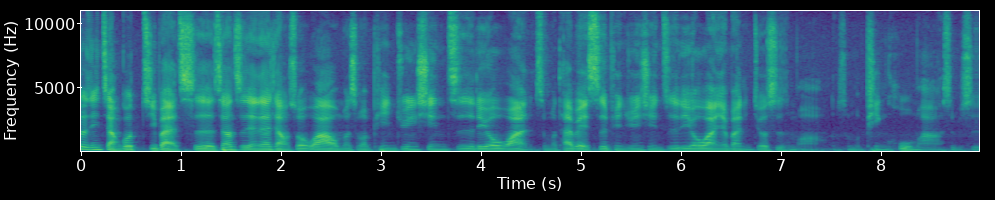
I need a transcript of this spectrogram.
这已经讲过几百次了。像之前在讲说，哇，我们什么平均薪资六万，什么台北市平均薪资六万，要不然你就是什么什么贫户嘛？是不是？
